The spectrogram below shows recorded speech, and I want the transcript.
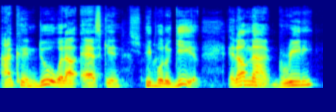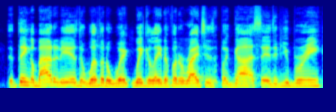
I couldn't do it without asking people to give. And I'm not mm-hmm. greedy. The thing about it is the wealth of the wick- wicked later for the righteous. But God says if you bring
